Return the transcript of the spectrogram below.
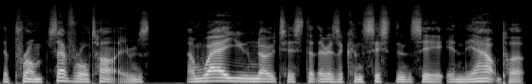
the prompt several times, and where you notice that there is a consistency in the output,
